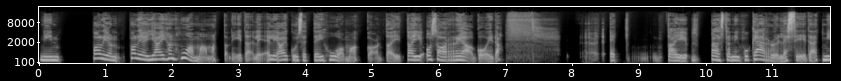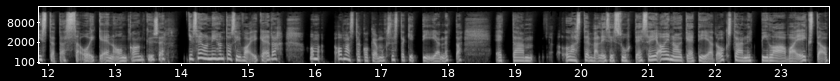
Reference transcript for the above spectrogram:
niin paljon, paljon jää ihan huomaamatta niitä, eli, eli aikuiset ei huomaakaan tai, tai osaa reagoida et, tai päästä niin kuin kärryille siitä, että mistä tässä oikein onkaan kyse. Ja se on ihan tosi vaikeaa. Oma, omasta kokemuksestakin tiedän, että, että lasten välisissä suhteissa ei aina oikein tiedä, onko tämä nyt pilaa vai eikö tämä ole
